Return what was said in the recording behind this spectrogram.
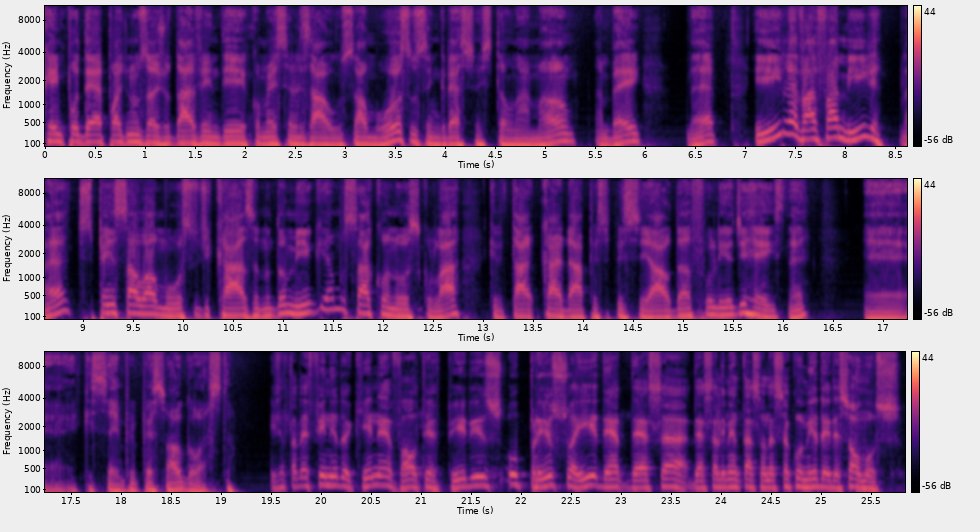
quem puder pode nos ajudar a vender, comercializar os almoços, os ingressos estão na mão também, né? E levar a família, né? Dispensar o almoço de casa no domingo e almoçar conosco lá, aquele cardápio especial da Folia de Reis, né? É, que sempre o pessoal gosta. E já está definido aqui, né, Walter Pires, o preço aí né, dessa, dessa alimentação, dessa comida aí, desse almoço.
